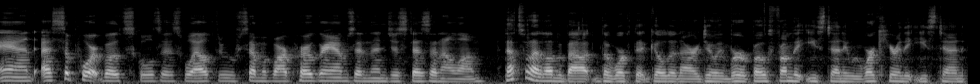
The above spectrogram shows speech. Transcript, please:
and uh, support both schools as well through some of our programs, and then just as an alum. That's what I love about the work that Gilda and I are doing. We're both from the East End and we work here in the East End,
